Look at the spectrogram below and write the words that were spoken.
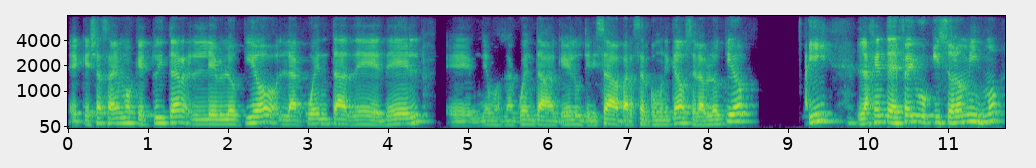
eh, que ya sabemos que Twitter le bloqueó la cuenta de, él, eh, digamos, la cuenta que él utilizaba para hacer comunicados, se la bloqueó. Y la gente de Facebook hizo lo mismo,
